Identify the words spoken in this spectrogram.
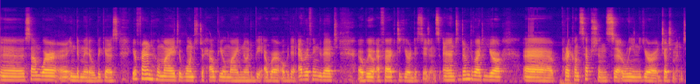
uh, somewhere uh, in the middle because your friend who might want to help you might not be aware of the everything that uh, will affect your decisions and don't let your uh, preconceptions uh, ruin your judgment.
